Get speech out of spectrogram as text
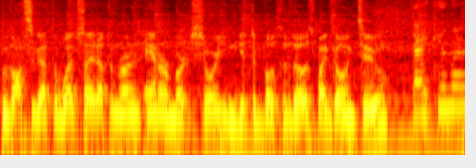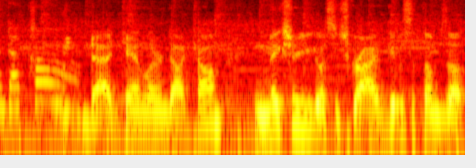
We've also got the website up and running and our merch store. You can get to both of those by going to DadCanLearn.com. dadcanlearn.com. Make sure you go subscribe, give us a thumbs up,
